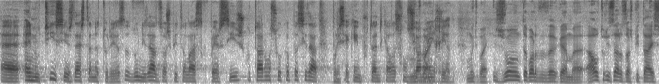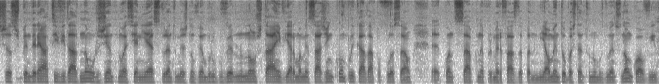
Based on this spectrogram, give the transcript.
a, a notícias desta natureza de unidades hospitalares que per si esgotaram a sua capacidade. Por isso é que é importante que elas funcionem em rede. Muito bem. João Taborda da Gama, a autorizar os hospitais a suspenderem a atividade não urgente no SNS durante o mês de novembro, o Governo não está a enviar uma mensagem complicada à população, eh, quando se sabe que na primeira fase da pandemia aumentou bastante o número de doentes não Covid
